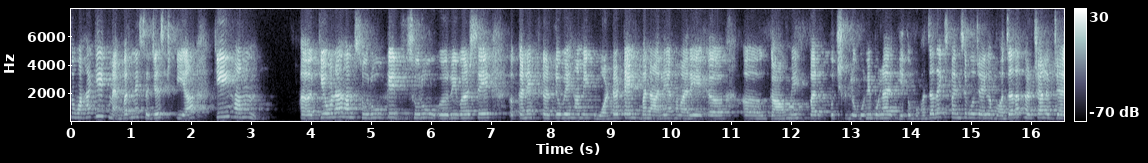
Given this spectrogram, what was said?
तो वहाँ के एक मेंबर ने सजेस्ट किया कि हम क्यों ना हम शुरू के शुरू रिवर से कनेक्ट करते हुए हम एक वाटर टैंक बना लें हमारे गाँव में। पर कुछ लोगों ने बोला, ये तो बहुत ज़्यादा एक्सपेंसिव हो जाएगा, बहुत ज़्यादा खर्चा लग जाए,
